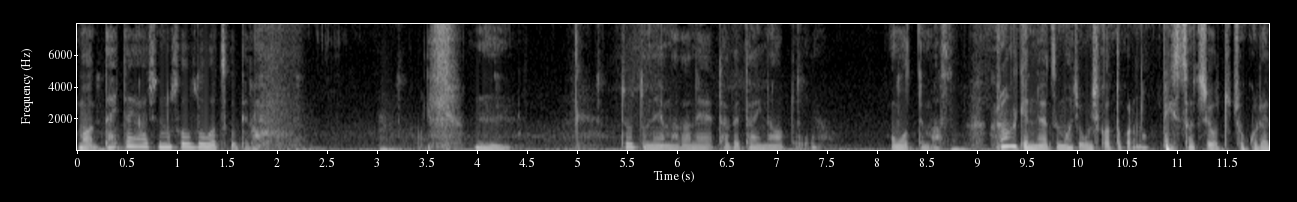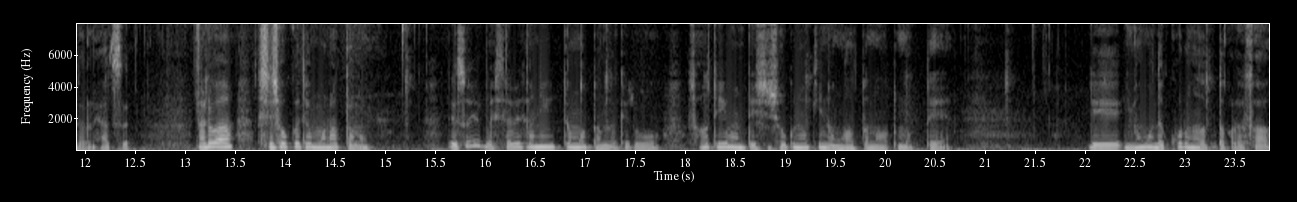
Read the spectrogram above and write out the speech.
まあ大体味の想像はつくけど。うん。ちょっとねまだね食べたいなと思ってます。フランケンのやつマジ美味しかったからな。ピスタチオとチョコレートのやつ。あれは試食でもらったの。でそういえば久々に行って思ったんだけど31って試食の機能があったなと思って。で今までコロナだったからさ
